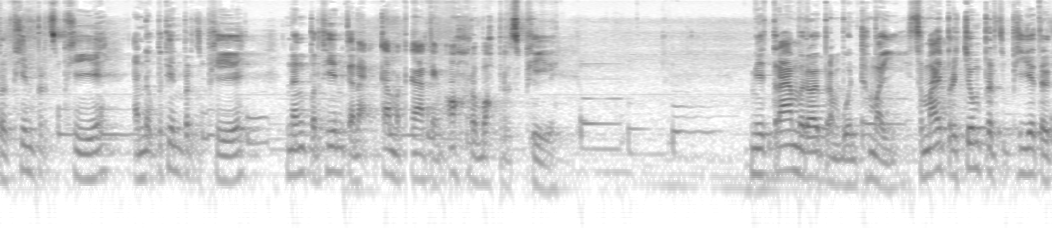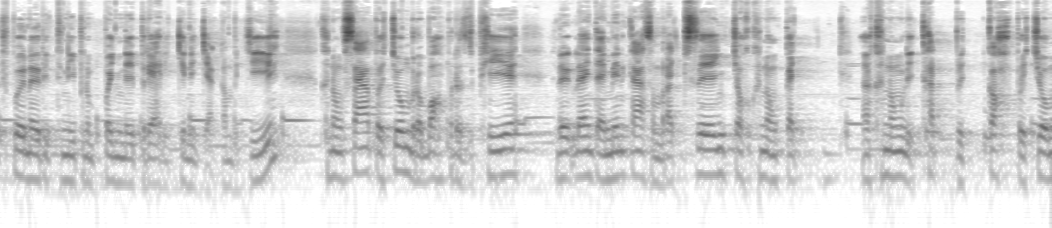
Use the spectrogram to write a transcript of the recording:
ប្រធានប្រសិទ្ធិអនុប្រធានប្រសិទ្ធិនិងប្រធានគណៈកម្មការទាំងអស់របស់ប្រសិទ្ធិមាត្រា109ថ្មីសម័យប្រជុំប្រសិទ្ធិត្រូវធ្វើនៅរាជធានីភ្នំពេញនៃព្រះរាជាណាចក្រកម្ពុជា ក្នុងសាលប្រជុំរបស់ប្រសិទ្ធិលើកលែងតែមានការសម្រេចផ្សេងចុះក្នុងកិច្ច ក្នុងលិខិតប្រកាសប្រជុំ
